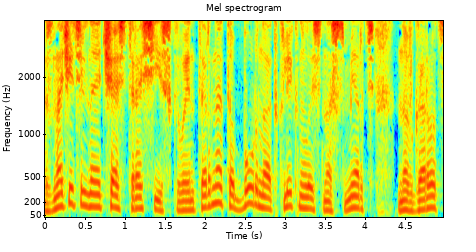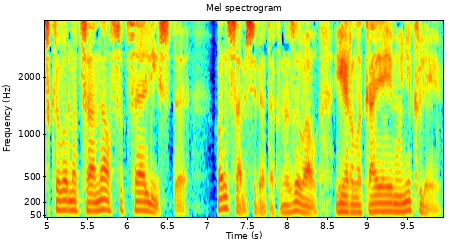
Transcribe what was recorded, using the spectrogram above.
значительная часть российского интернета бурно откликнулась на смерть новгородского национал-социалиста — он сам себя так называл, ярлыка я ему не клею.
